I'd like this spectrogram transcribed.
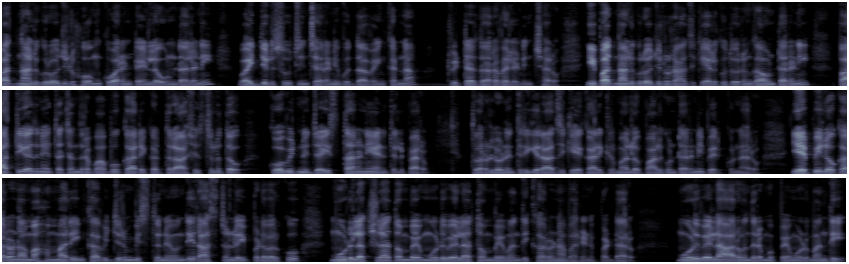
పద్నాలుగు రోజులు హోం క్వారంటైన్లో ఉండాలని వైద్యులు సూచించారని బుద్దా వెంకన్న ట్విట్టర్ ద్వారా వెల్లడించారు. ఈ పద్నాలుగు రోజులు రాజకీయాలకు దూరంగా ఉంటారని పార్టీ అధినేత చంద్రబాబు కార్యకర్తల ఆశీస్సులతో కోవిడ్ను జయిస్తానని ఆయన తెలిపారు. త్వరలోనే తిరిగి రాజకీయ కార్యక్రమాల్లో పాల్గొంటారని పేర్కొన్నారు. ఏపీలో కరోనా మహమ్మారి ఇంకా విజృంభిస్తూనే ఉంది. రాష్ట్రంలో ఇప్పటివరకు మూడు లక్షల తొంభై మూడు వేల తొంభై మంది కరోనా బారిన పడ్డారు. మూడు వేల ఆరు వందల ముప్పై మూడు మంది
